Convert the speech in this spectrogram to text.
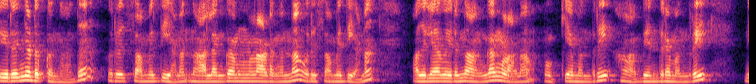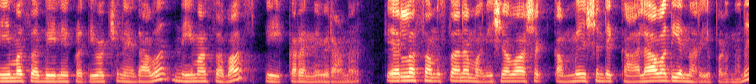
തിരഞ്ഞെടുക്കുന്നത് ഒരു സമിതിയാണ്. നാലംഗങ്ങളടങ്ങുന്ന ഒരു സമിതിയാണ്. അതിൽ വരുന്ന അംഗങ്ങളാണ് മുഖ്യമന്ത്രി ആഭ്യന്തരമന്ത്രി നിയമസഭയിലെ പ്രതിപക്ഷ നേതാവ് നിയമസഭ സ്പീക്കർ എന്നിവരാണ്. കേരള സംസ്ഥാന മനുഷ്യാവകാശ കമ്മീഷന്റെ കാലാവധി എന്നറിയപ്പെടുന്നത്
